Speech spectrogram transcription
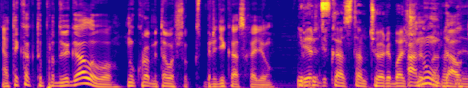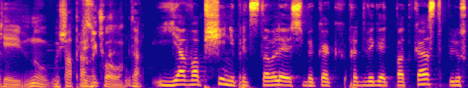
А ты как-то продвигал его? Ну, кроме того, что к Бердика сходил. Вердикас, там теория большой А, ну да, окей. Ну, Позднякова. Да. Я вообще не представляю себе, как продвигать подкаст, плюс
